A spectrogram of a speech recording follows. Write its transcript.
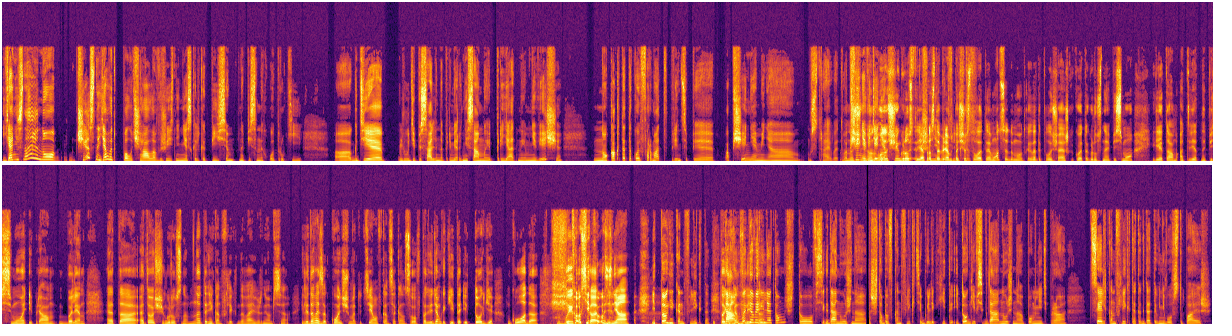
Я не знаю, но честно, я вот получала в жизни несколько писем, написанных от руки, а, где люди писали, например, не самые приятные мне вещи, но как-то такой формат, в принципе, общения меня устраивает. Он Общение, очень, ведение. Он, он очень грустный. Я просто прям почувствовала эту эмоцию. Думаю, вот когда ты получаешь какое-то грустное письмо или там ответ на письмо, и прям, блин, это, это очень грустно. Но это не конфликт. Давай вернемся или давай закончим эту тему в конце концов, подведем какие-то итоги года, выпуска, дня. Итоги конфликта. Итоги да, конфликта. мы говорили о том, что всегда нужно, чтобы в конфликте были какие-то итоги, всегда нужно помнить про цель конфликта, когда ты в него вступаешь,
